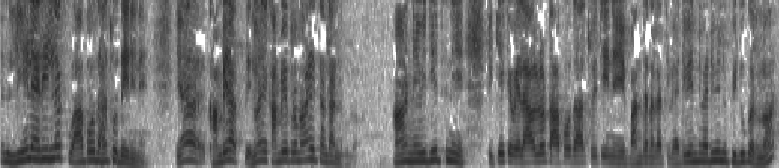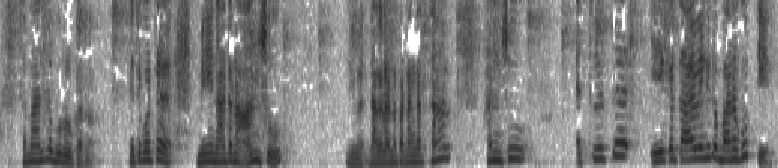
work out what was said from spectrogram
එද ලියලා ඇරිල්ලක් ආපෝ ධාතුව දෙන්නේ නැහැ. එයා කඹයක් දෙනවා. ඒ කඹේ ප්‍රමාණයට නටන්න පුළුවන්. ආන්නේ විදිහටනේ එක එක වෙලාවල වලට ආපෝ ධාතුවේ තියෙන මේ බන්ධන ගති වැඩි වෙන්න වැඩි වෙන්න පිටු කරනවා. සමානලට බුරුල් කරනවා. එතකොට මේ නටන අංශු දඟලන්න පටන් ගත්තාම අංශු ඇතුළත ඒකට ආවේනික බරකුත් තියෙනවා.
